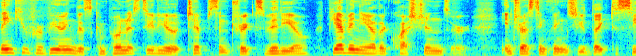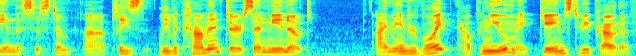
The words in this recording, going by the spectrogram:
Thank you for viewing this Component Studio tips and tricks video. If you have any other questions or interesting things you'd like to see in the system, uh, please leave a comment or send me a note. I'm Andrew Voigt, helping you make games to be proud of.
